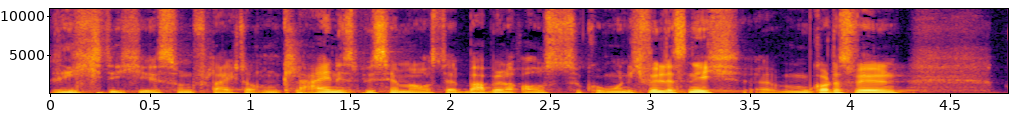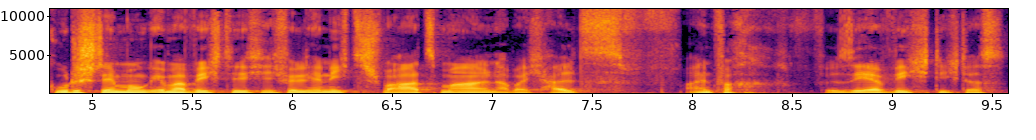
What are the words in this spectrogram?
richtig ist und vielleicht auch ein kleines bisschen mal aus der Bubble rauszugucken. Und ich will das nicht, äh, um Gottes Willen, gute Stimmung, immer wichtig. Ich will hier nichts schwarz malen, aber ich halte es einfach für sehr wichtig, dass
